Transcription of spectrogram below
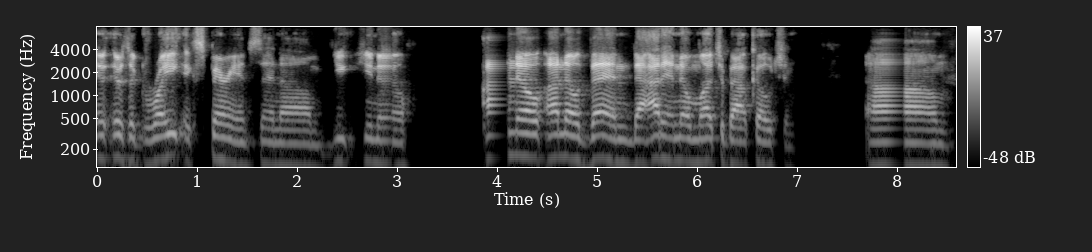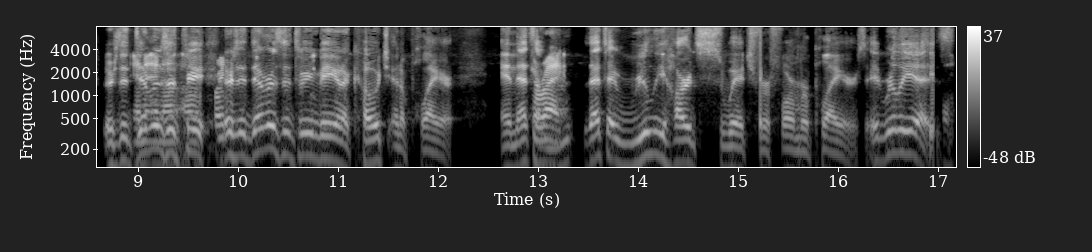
it, it was a great experience. And um, you you know, I know I know then that I didn't know much about coaching. Um, There's a then, difference uh, between there's a difference between being a coach and a player, and that's Correct. a that's a really hard switch for former players. It really is.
